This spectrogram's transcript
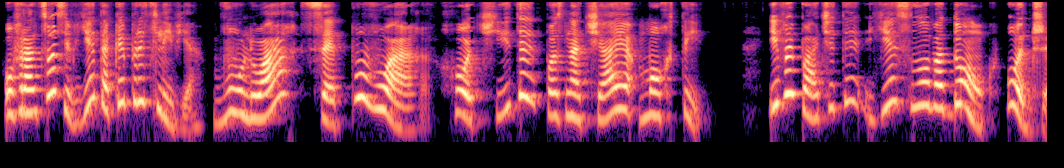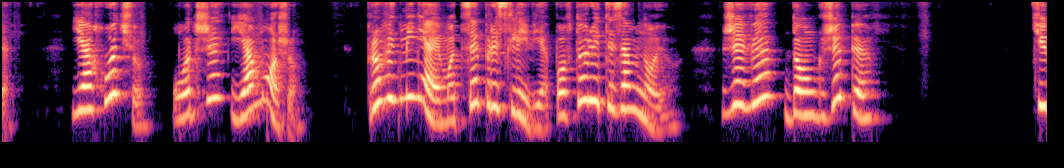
У французів є таке прислів'я vouloir – c'est pouvoir. Хотіти позначає могти. І ви бачите, є слово donc, отже. Я хочу, отже, я можу. Провідміняємо це прислів'я. Повторюйте за мною. Je veux, donc je peux. Tu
